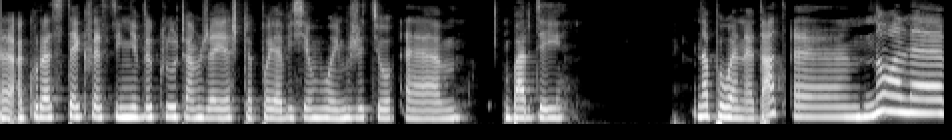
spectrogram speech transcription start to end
e, akurat z tej kwestii nie wykluczam, że jeszcze pojawi się w moim życiu bardziej na pełen etat. No ale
